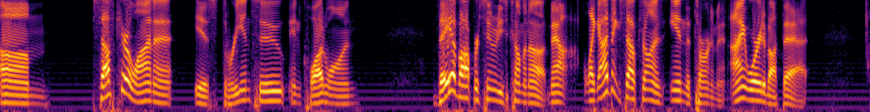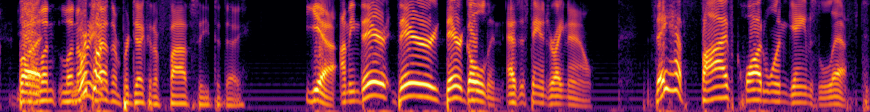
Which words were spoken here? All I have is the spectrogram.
Um, South Carolina is three and two in Quad One. They have opportunities coming up now. Like I think South Carolina's in the tournament. I ain't worried about that. But yeah, Len- Lunardi talk- has them projected a five seed today. Yeah, I mean they're they're they're golden as it stands right now. They have five quad one games left.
